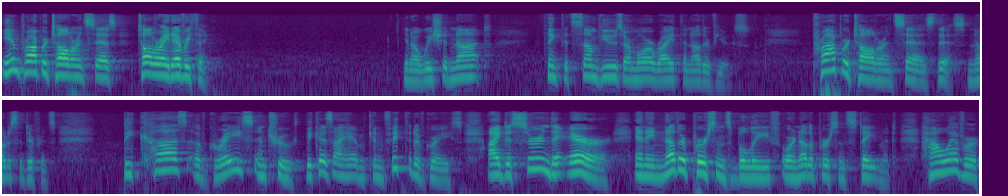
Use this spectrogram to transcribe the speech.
improper tolerance says tolerate everything. You know, we should not think that some views are more right than other views. Proper tolerance says this notice the difference because of grace and truth, because I am convicted of grace, I discern the error in another person's belief or another person's statement. However,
